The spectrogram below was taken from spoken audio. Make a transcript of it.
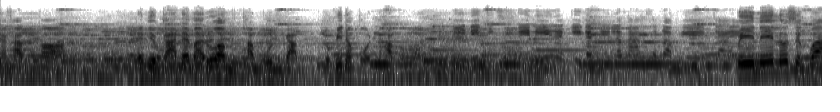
นะครับ ก็ ได้มีโอกาสได้มาร่วมทำบุญกับหลวงพี่น้ำฝนนะครับผมปีนี้ปีนี้เนี่ยกี่กระถิ่นแล้วคะสำหรับพี่ใจปีนี้รู้สึกว่า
